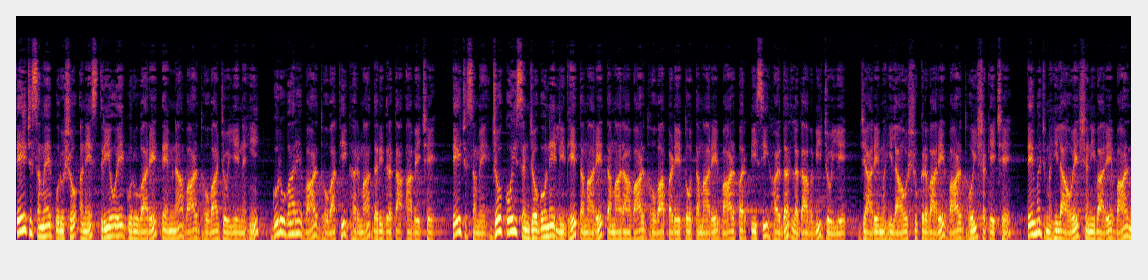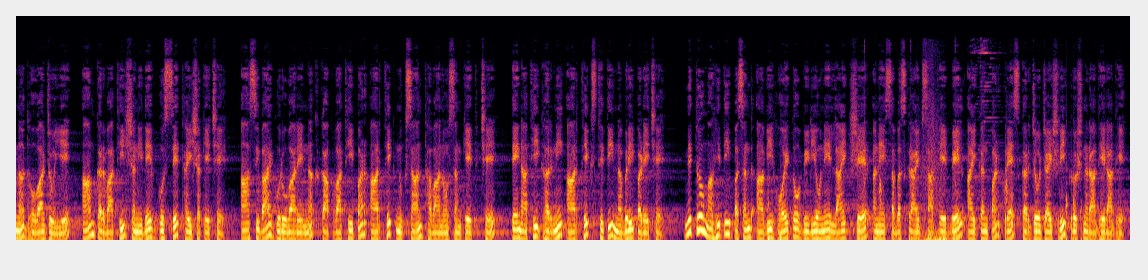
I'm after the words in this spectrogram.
તે જ સમયે પુરુષો અને સ્ત્રીઓએ ગુરુવારે તેમના વાળ ધોવા જોઈએ નહીં ગુરુવારે વાળ ધોવાથી ઘરમાં દરિદ્રતા આવે છે. તે જ સમયે, જો કોઈ સંજોગોને લીધે તમારે તમારા વાળ ધોવા પડે તો તમારે વાળ પર પીસી હળદર લગાવવી જોઈએ. જ્યારે મહિલાઓ શુક્રવારે વાળ ધોઈ શકે છે, તેમજ મહિલાઓએ શનિવારે વાળ ન ધોવા જોઈએ, આમ કરવાથી શનિદેવ ગુસ્સે થઈ શકે છે. આ સિવાય ગુરુવારે નખ કાપવાથી પણ આર્થિક નુકસાન થવાનો સંકેત છે. તેનાથી ઘરની આર્થિક સ્થિતિ નબળી પડે છે. મિત્રો, માહિતી પસંદ આવી હોય તો વિડીયોને લાઇક શેર અને સબસ્ક્રાઇબ સાથે બેલ આઇકન પણ પ્રેસ કરજો. જય શ્રી કૃષ્ણ. રાધે રાધે.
